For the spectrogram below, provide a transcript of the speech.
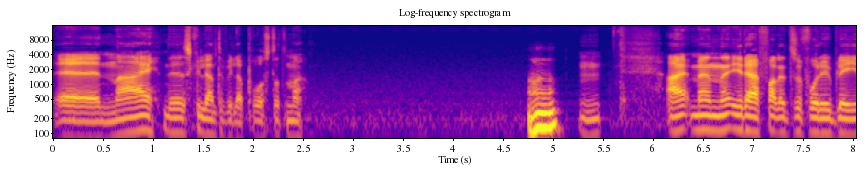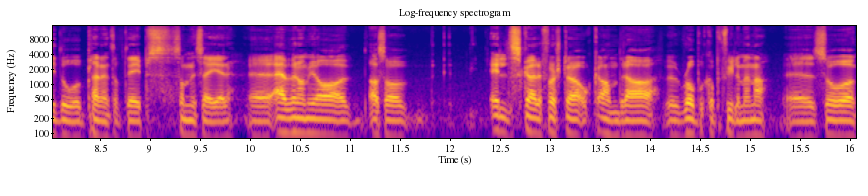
Eh, nej, det skulle jag inte vilja påstå att de är. Ja. Nej, men i det här fallet så får det ju bli då Planet of the Apes, som ni säger. Eh, även om jag alltså älskar första och andra Robocop-filmerna eh, så...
